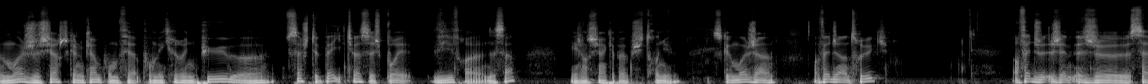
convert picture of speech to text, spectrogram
Euh, Moi, je cherche quelqu'un pour me faire, pour m'écrire une pub. euh, tout ça, je te paye. Tu vois, ça, je pourrais vivre euh, de ça. Et j'en suis incapable. Je suis trop nul. Parce que moi, j'ai, un- en fait, j'ai un truc. En fait, je, ça,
